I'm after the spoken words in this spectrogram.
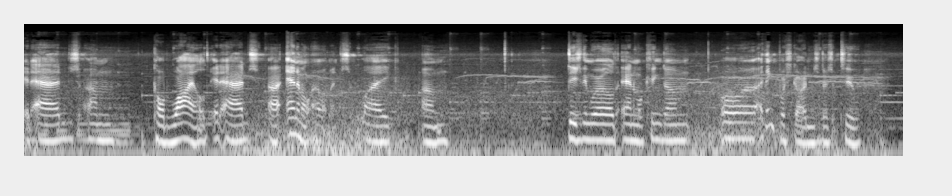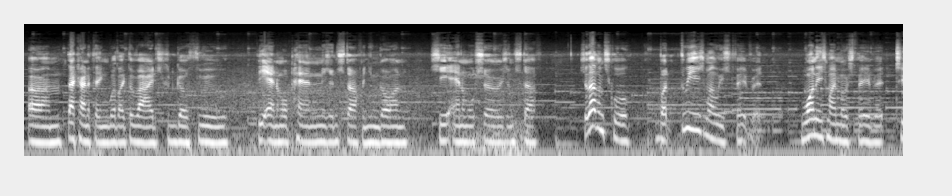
it adds um, called Wild, it adds uh, animal elements, like um, Disney World, Animal Kingdom, or I think Busch Gardens does it too. Um, that kind of thing, where like the rides can go through the animal pens and stuff, and you can go on, see animal shows and stuff. So that one's cool, but 3 is my least favorite. 1 is my most favorite, 2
